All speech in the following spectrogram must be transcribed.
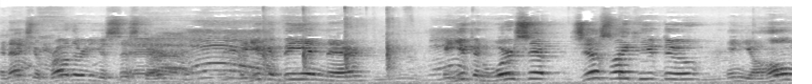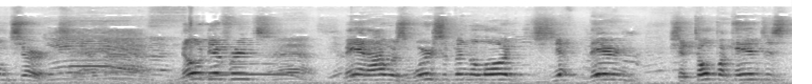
and that's your brother or your sister. And you can be in there mm-hmm. and you can worship just like you do in your home church. Yes. No difference. Man, I was worshiping the Lord there in Chetopa, Kansas,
